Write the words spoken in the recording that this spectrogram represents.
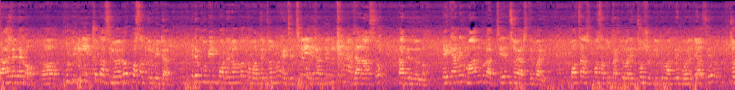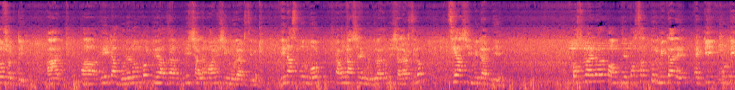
তাহলে দেখো খুঁটির উচ্চতা ছিল হলো পঁচাত্তর মিটার। এটা খুবই ইম্পর্টেন্ট অঙ্ক তোমাদের জন্য এসএসসি যারা আসো তাদের জন্য। এখানে মানগুলো চেঞ্জ হয়ে আসতে পারে। পঞ্চাশ পঁচাত্তর থাকতে পারে, চৌষট্টি তোমাদের বইতে আছে, চৌষট্টি। আর এইটা বোর্ডের অঙ্ক, দুই হাজার বিশ সালে ময়মনসিংহ বোর্ডে আসছিল। দিনাজপুর বোর্ড এবং রাজশাহী বোর্ড দুই হাজার উনিশ সালে আসছিল ছিয়াশি মিটার দিয়ে। প্রশ্ন এরকম যে পঁচাত্তর মিটারে একটি খুঁটি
